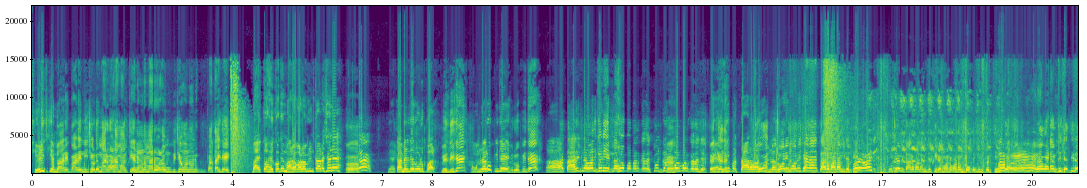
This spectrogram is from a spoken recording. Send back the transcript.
છેડી જ કેમ તારી પાડે નીચોડ્યું મારવાડામાં આવતી અને હમણાં મારવાડા ઊભી છે ઓનો પતાઈ દે. બાઈકો હેકો કે મારા વાળા રીન કાઢે છે ને? બેટા મેલ દે રોડ ઉપર. મેલ દીજે કોમલા રોપી દે. રોપી દે? હા. તારી જ લવાની ઘડી એટલા શું બબલ કરે? તું જ ઘણી બોલ બોલ કરે છે. નહીં, પણ તાર વાળા કોમલા રોપી મોની છે ને તાર વાડામ જતી ઓય તું છે ને તાર વાડામ જતી રે માર વાડામ દાદાગીરી કરતી મારા વાડામાંથી જતી રે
